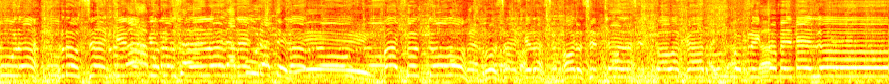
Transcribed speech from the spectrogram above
Pura Rosángela apúrate. Va con todo. Rosángela ahora sentada va a bajar correctamente.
